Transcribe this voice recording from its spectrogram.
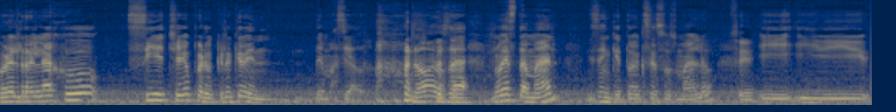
pero el relajo sí eché, pero creo que de- demasiado, ¿no? O sea, no está mal, dicen que todo exceso es malo, Sí. y, y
